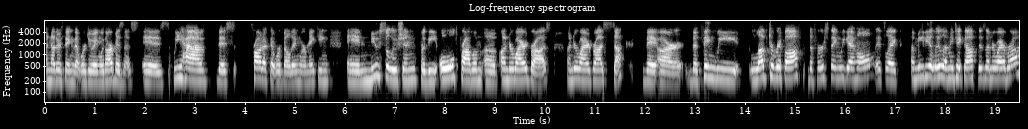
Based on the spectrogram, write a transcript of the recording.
another thing that we're doing with our business is we have this product that we're building. We're making a new solution for the old problem of underwired bras. Underwired bras suck. They are the thing we love to rip off the first thing we get home. It's like immediately, let me take off this underwire bra.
